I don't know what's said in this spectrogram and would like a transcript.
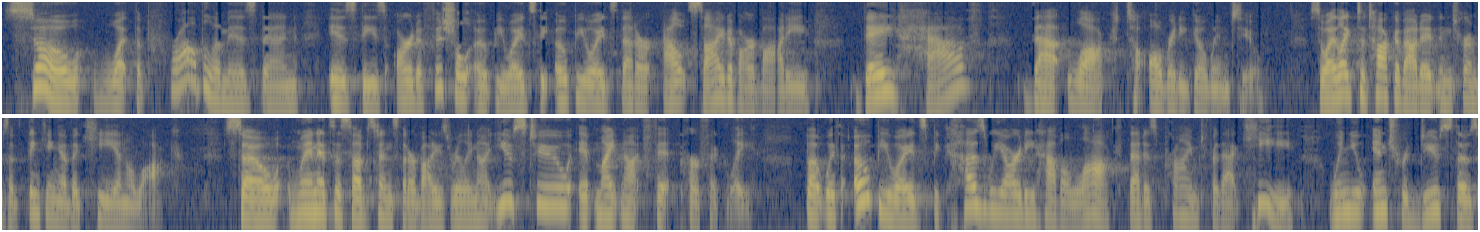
So what the problem is then is these artificial opioids, the opioids that are outside of our body, they have that lock to already go into. So I like to talk about it in terms of thinking of a key and a lock. So when it's a substance that our body's really not used to, it might not fit perfectly. But with opioids, because we already have a lock that is primed for that key, when you introduce those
